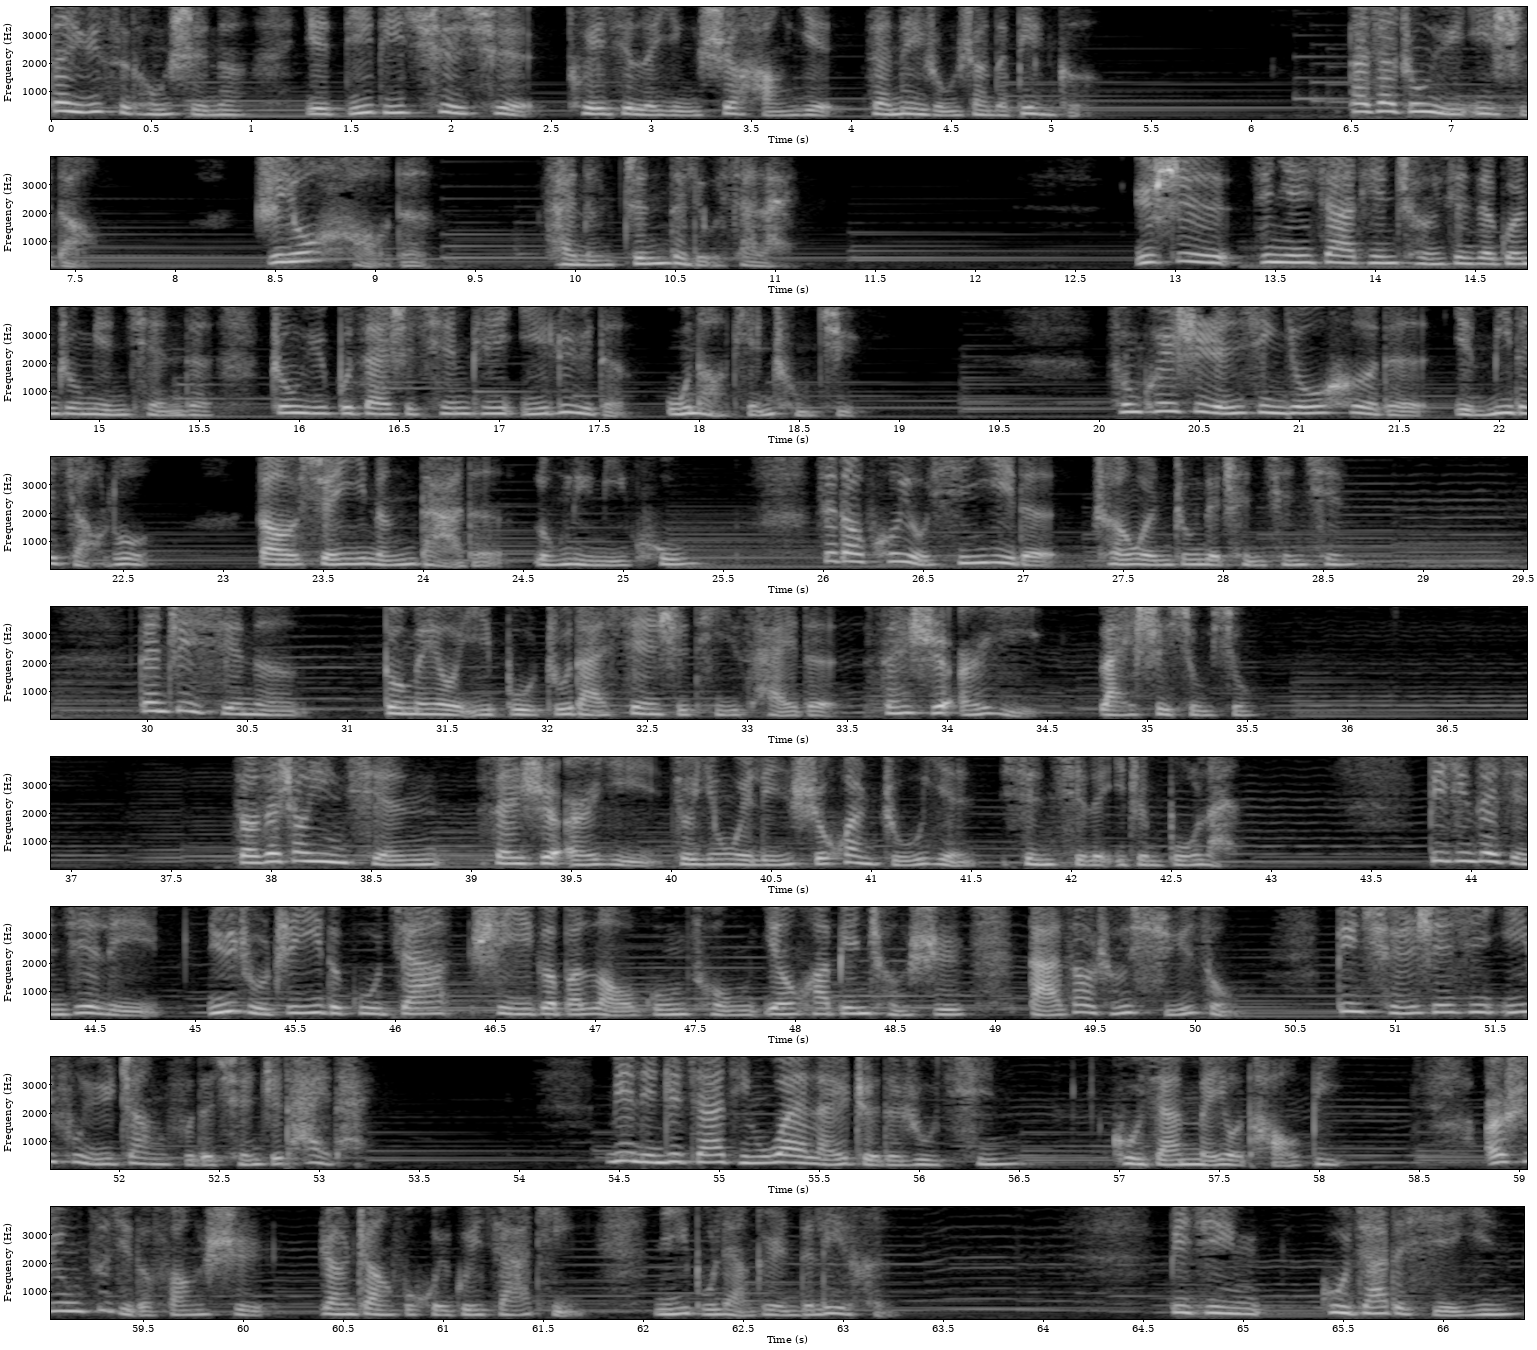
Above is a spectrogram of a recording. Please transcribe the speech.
但与此同时呢，也的的确确推进了影视行业在内容上的变革。大家终于意识到，只有好的，才能真的留下来。于是，今年夏天呈现在观众面前的，终于不再是千篇一律的无脑甜宠剧。从窥视人性幽壑的隐秘的角落，到悬疑能打的龙岭迷窟，再到颇有新意的传闻中的陈芊芊。但这些呢，都没有一部主打现实题材的《三十而已》来势汹汹。早在上映前，《三十而已》就因为临时换主演，掀起了一阵波澜。毕竟在简介里，女主之一的顾佳是一个把老公从烟花编程师打造成徐总，并全身心依附于丈夫的全职太太。面临着家庭外来者的入侵，顾佳没有逃避。而是用自己的方式让丈夫回归家庭，弥补两个人的裂痕。毕竟顾家的谐音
